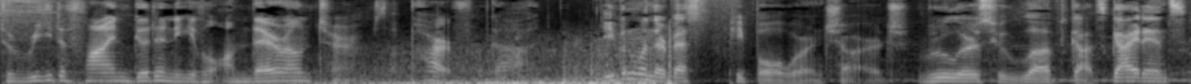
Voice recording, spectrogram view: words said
to redefine good and evil on their own terms, apart from God. Even when their best people were in charge, rulers who loved God's guidance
